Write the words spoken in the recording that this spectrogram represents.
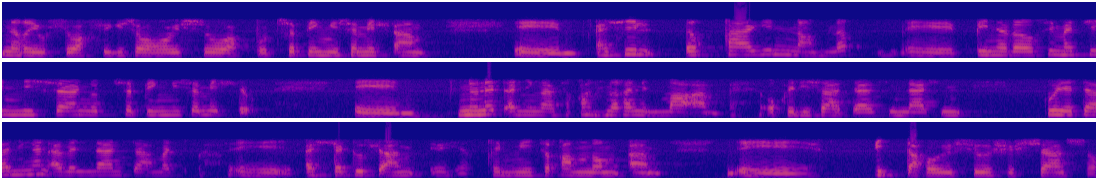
нериуллуарфигисооруйссуарпут сапингисамил аам э асил эққаагиннарнеқ э пинаверсиматиннissaанут сапингисамиллу э нунат анингаасақарнерани имма аам оқилисаатаасиннаалин куятаанинган аваннаан таамат э аллатуллаам qimmiiteqarnerm aam э pittaruissuusussaasso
